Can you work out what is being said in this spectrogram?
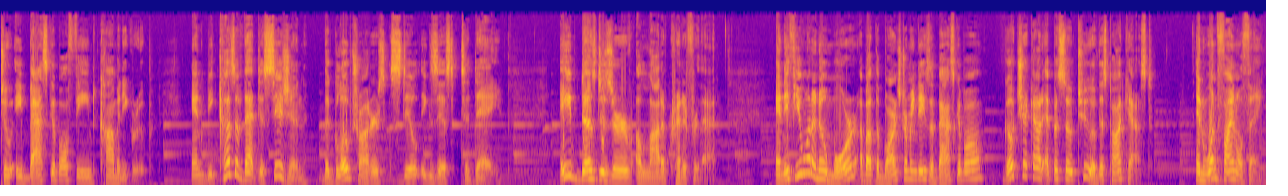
to a basketball themed comedy group. And because of that decision, the Globetrotters still exist today. Abe does deserve a lot of credit for that. And if you want to know more about the barnstorming days of basketball, go check out episode 2 of this podcast. And one final thing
